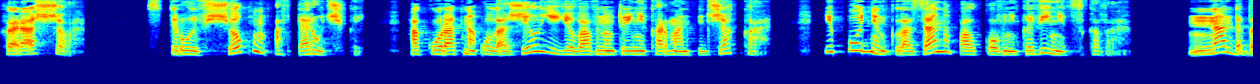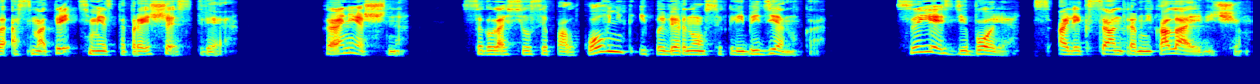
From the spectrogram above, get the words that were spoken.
Хорошо. Струев щелкнул авторучкой, аккуратно уложил ее во внутренний карман пиджака и поднял глаза на полковника Винницкого. Надо бы осмотреть место происшествия. Конечно, согласился полковник и повернулся к Лебеденко. Съезди, Боря, с Александром Николаевичем.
